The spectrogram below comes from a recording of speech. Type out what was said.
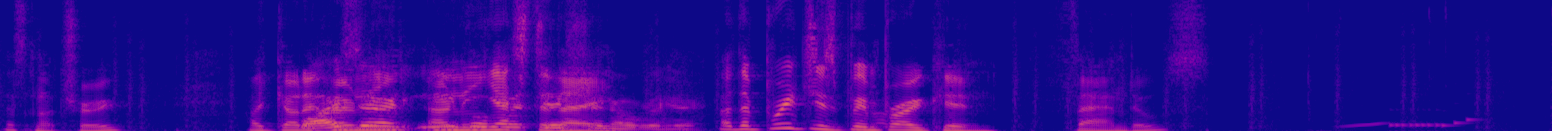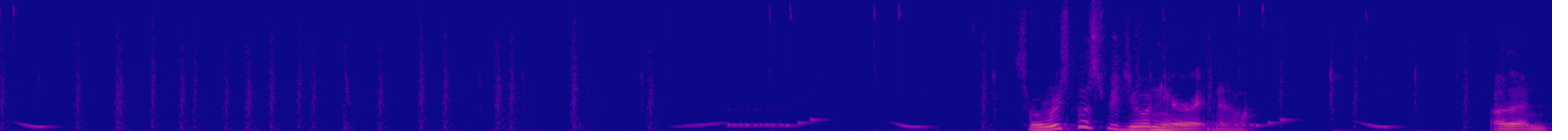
that's not true. I got Why it is there an only, only evil yesterday. magician over here? Oh, the bridge has been broken. Vandals. So what are we supposed to be doing here right now? Other than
